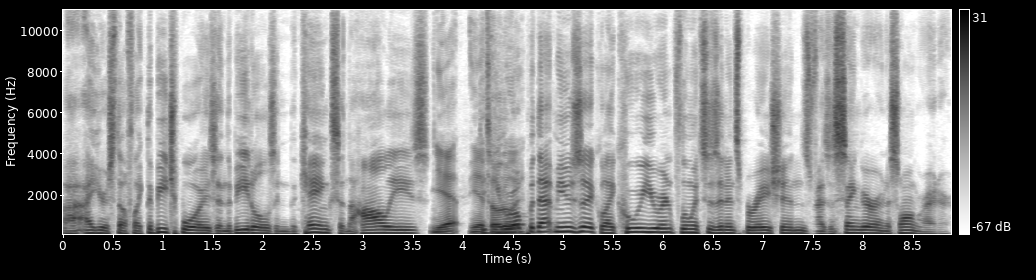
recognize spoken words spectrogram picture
Uh, I hear stuff like the Beach Boys and the Beatles and the Kinks and the Hollies. Yeah, yeah, Did totally. you grow up with that music? Like, who are your influences and inspirations as a singer and a songwriter?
